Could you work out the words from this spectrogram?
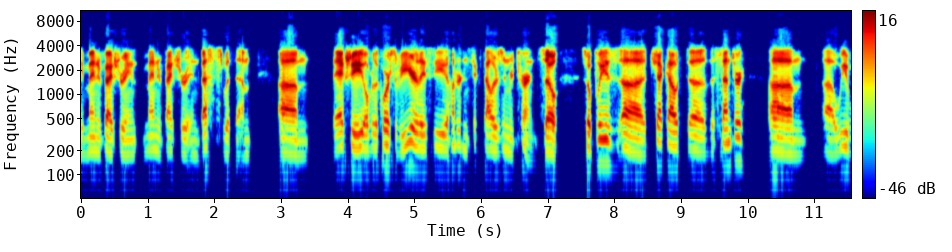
a manufacturing manufacturer invests with them, um, they actually over the course of a year they see $106 in return. So so please uh, check out uh, the center. Um, uh, we've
